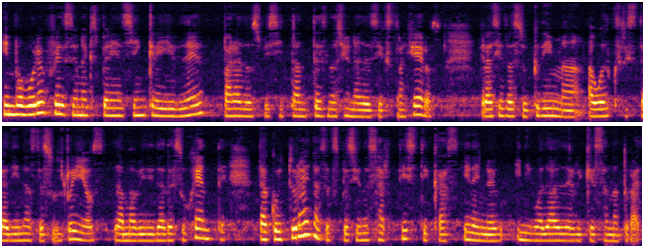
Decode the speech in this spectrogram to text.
Imbabura ofrece una experiencia increíble para los visitantes nacionales y extranjeros, gracias a su clima, aguas cristalinas de sus ríos, la amabilidad de su gente, la cultura y las expresiones artísticas y la inigualable riqueza natural.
